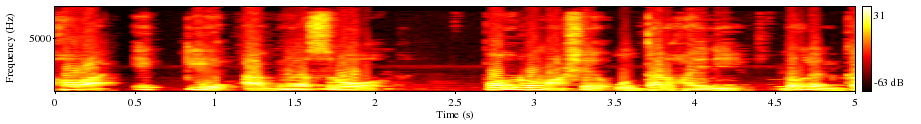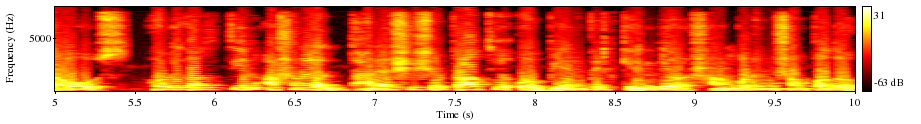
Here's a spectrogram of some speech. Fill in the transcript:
হওয়া একটি আগ্নেয়াস্ত্র পনেরো মাসে উদ্ধার হয়নি। বললেন গাউস, হবিগঞ্জ তিন আসনের ধানের শীষের প্রার্থী ও বিএনপির কেন্দ্রীয় সাংগঠনিক সম্পাদক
